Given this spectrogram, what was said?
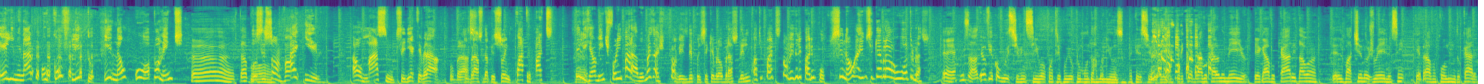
eliminar o conflito e não o oponente. Ah, tá bom. Você só vai ir ao máximo, que seria quebrar o braço. o braço da pessoa em quatro partes, se ele realmente for imparável. Mas acho que talvez depois de você quebrar o braço dele em quatro partes, talvez ele pare um pouco. Se não, aí você quebra o outro braço. É, exato. Eu vi como o Steven Seagal contribuiu pro mundo harmonioso naquele filme. Ele, ele quebrava o cara no meio, pegava o cara e dava uma. Ele batia no joelho assim, quebrava a coluna do cara.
